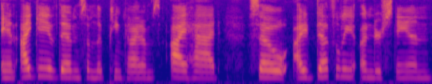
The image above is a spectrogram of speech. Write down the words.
and I gave them some of the pink items I had. So I definitely understand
